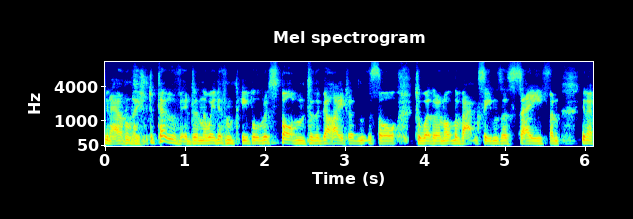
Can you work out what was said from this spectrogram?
you know, in relation to COVID and the way different people respond to the guidance or to whether or not the vaccines are safe. And, you know,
